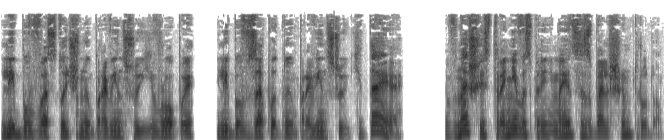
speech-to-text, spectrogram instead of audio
либо в восточную провинцию Европы, либо в западную провинцию Китая, в нашей стране воспринимается с большим трудом.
